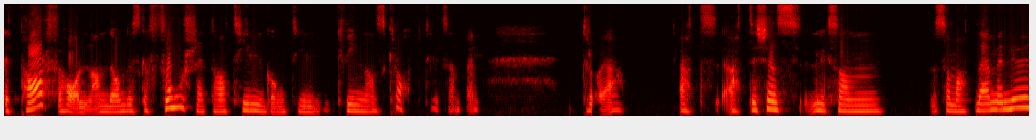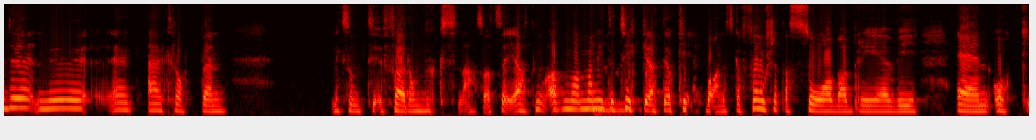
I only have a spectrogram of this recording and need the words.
ett parförhållande om det ska fortsätta ha tillgång till kvinnans kropp till exempel. Tror jag. Att, att det känns liksom som att nej, men nu, det, nu är, är kroppen liksom för de vuxna så att säga. Att, att man, man inte tycker att det är okej att barnet ska fortsätta sova bredvid en och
